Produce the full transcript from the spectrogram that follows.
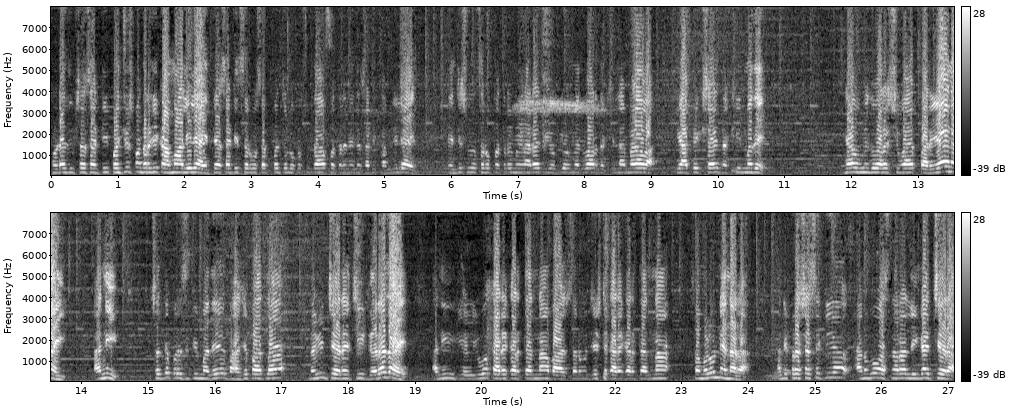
थोड्या दिवसासाठी पंचवीस पंधराची कामं आलेली आहेत. त्यासाठी सर्व सरपंच लोक सुद्धा पत्र देण्यासाठी थांबलेले आहेत. त्यांचे सुद्धा सर्व पत्र मिळणार आहेत. योग्य उमेदवार दक्षिणला मिळावा ही अपेक्षा आहे दक्षिणमध्ये. ह्या उमेदवाराशिवाय पर्याय नाही. आणि सद्य परिस्थितीमध्ये भाजपातला नवीन चेहऱ्याची गरज आहे आणि युवक कार्यकर्त्यांना बा- सर्व ज्येष्ठ कार्यकर्त्यांना सांभाळून नेणारा आणि प्रशासकीय अनुभव असणारा लिंगायत चेहरा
